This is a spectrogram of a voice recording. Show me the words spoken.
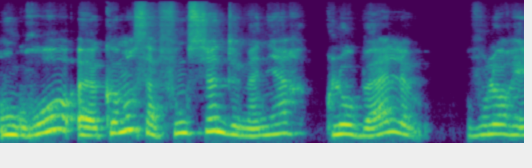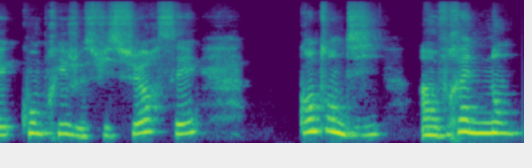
en gros, euh, comment ça fonctionne de manière globale? Vous l'aurez compris, je suis sûre, c'est quand on dit un vrai non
